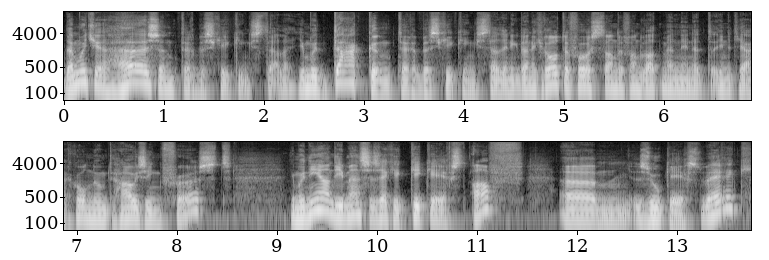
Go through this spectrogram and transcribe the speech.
dan moet je huizen ter beschikking stellen. Je moet daken ter beschikking stellen. Ik ben een grote voorstander van wat men in het, in het jargon noemt housing first. Je moet niet aan die mensen zeggen, kik eerst af, um, zoek eerst werk.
